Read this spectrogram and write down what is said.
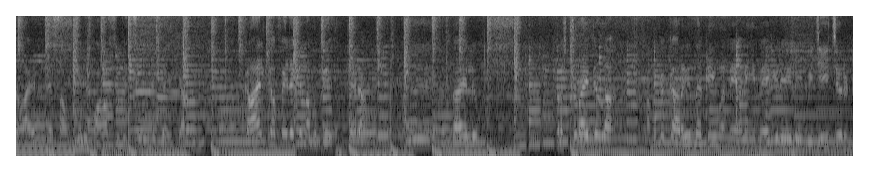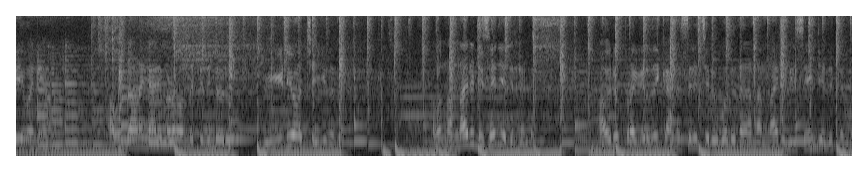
കായലിന്റെ സൗന്ദര്യം ആസ്വദിച്ചുകൊണ്ട് കഴിക്കാൻ വേണ്ടി. കായൽ കഫേയിലേക്ക് നമുക്ക് തരാം. അത് എന്തായാലും ട്രസ്റ്റഡ് ആയിട്ടുള്ള നമുക്കൊക്കെ അറിയുന്ന ടീം തന്നെയാണ്. ഈ മേഖലയിൽ വിജയിച്ച ഒരു ടീം തന്നെയാണ്. അതുകൊണ്ടാണ് ഞാൻ ഇവിടെ വന്നിട്ട് ഇതിന്റെ ഒരു വീഡിയോ ചെയ്യുന്നത്. അപ്പോൾ നന്നായിട്ട് ഡിസൈൻ ചെയ്തിട്ടുണ്ട്. ആ ഒരു പ്രകൃതിക്ക് അനുസരിച്ച് രൂപത്തിൽ തന്നെ നന്നായിട്ട് ഡിസൈൻ ചെയ്തിട്ടുണ്ട്.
